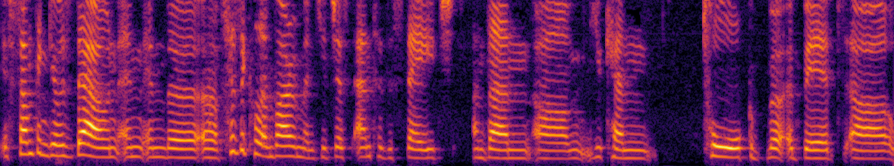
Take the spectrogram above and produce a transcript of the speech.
if something goes down in, in the uh, physical environment, you just enter the stage and then um, you can talk a bit, uh,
